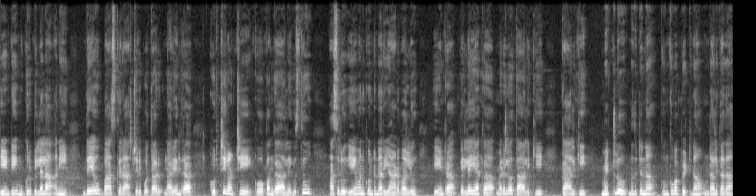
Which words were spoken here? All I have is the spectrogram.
ఏంటి ముగ్గురు పిల్లలా అని దేవ్ భాస్కర్ ఆశ్చర్యపోతారు. నరేంద్ర కుర్చీలోంచి కోపంగా లెగుస్తూ అసలు ఏమనుకుంటున్నారు ఈ ఆడవాళ్ళు? ఏంట్రా పెళ్ళయ్యాక మెడలో తాలికి కాలికి మెట్లు నుదుటిన కుంకుమ పెట్టినా ఉండాలి కదా?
